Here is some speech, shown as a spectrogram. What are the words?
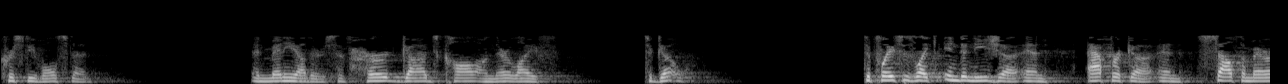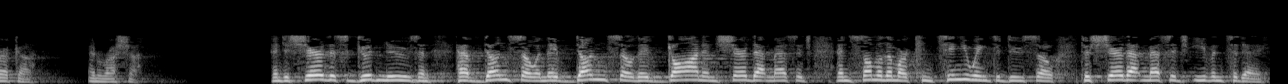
Christy Volstead, and many others have heard God's call on their life to go to places like Indonesia and Africa and South America and Russia. And to share this good news and have done so, and they've done so, they've gone and shared that message, and some of them are continuing to do so, to share that message even today.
